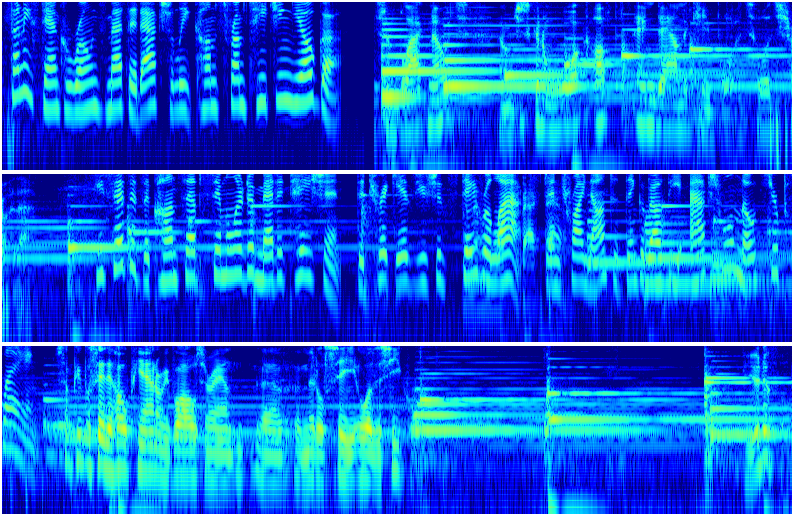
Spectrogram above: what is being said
Sonny Stancarone's method actually comes from teaching yoga. Some black notes. I'm just going to walk up and down the keyboard, so let's try that. He says it's a concept similar to meditation. The trick is you should stay relaxed and try not to think about the actual notes you're playing. Some people say the whole piano revolves around uh, the middle C or the C chord beautiful,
